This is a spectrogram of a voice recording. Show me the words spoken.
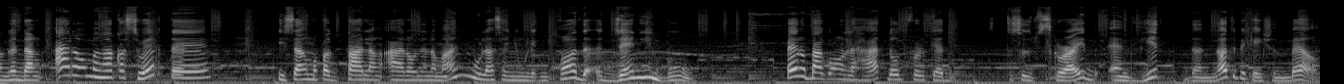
Magandang araw mga kaswerte! Isang mapagpalang araw na naman mula sa inyong lingkod, Jenny Boo. Pero bago ang lahat, don't forget to subscribe and hit the notification bell.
